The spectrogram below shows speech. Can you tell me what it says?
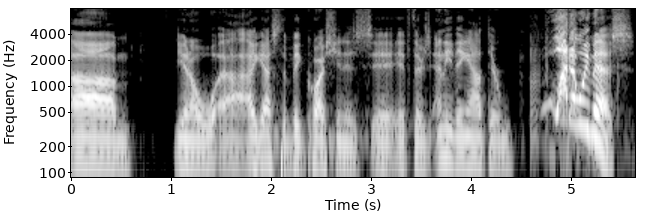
um, you know, I guess the big question is if there's anything out there, what do we miss?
